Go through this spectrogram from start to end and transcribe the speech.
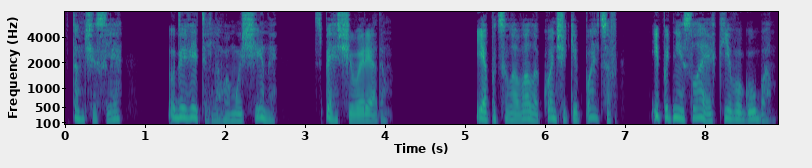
в том числе удивительного мужчины, спящего рядом. Я поцеловала кончики пальцев и поднесла их к его губам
